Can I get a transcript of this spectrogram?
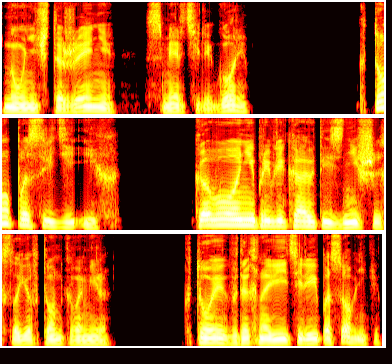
но уничтожение, смерть или горе? Кто посреди их? Кого они привлекают из низших слоев тонкого мира? Кто их вдохновители и пособники?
